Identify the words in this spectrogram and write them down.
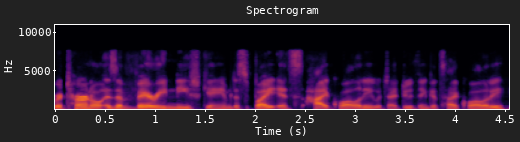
Returnal is a very niche game, despite its high quality, which I do think it's high quality.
